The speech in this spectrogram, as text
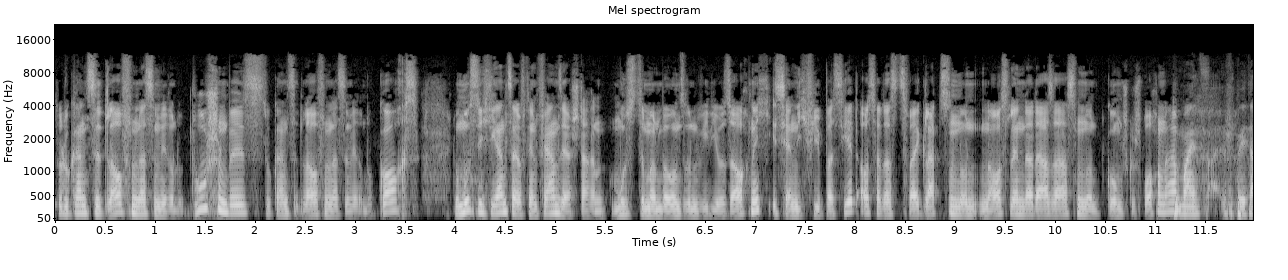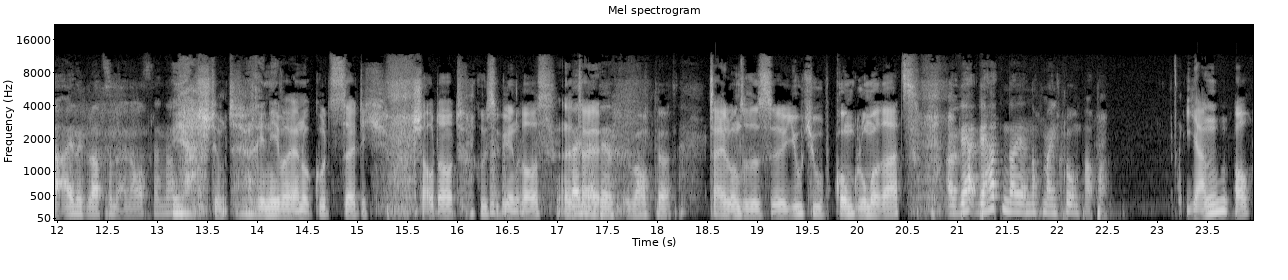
So, du kannst es laufen lassen, während du duschen bist, du kannst es laufen lassen, während du kochst. Du musst nicht die ganze Zeit auf den Fernseher starren. Musste man bei unseren Videos auch nicht. Ist ja nicht viel passiert, außer dass zwei Glatzen und ein Ausländer da saßen und komisch gesprochen Du haben. meinst später eine Glatze und ein Ausländer? Ja, stimmt. René war ja nur kurzzeitig. Shoutout, Grüße gehen raus. Äh, Teil. Teil unseres äh, YouTube-Konglomerats. Aber wir, wir hatten da ja noch meinen Klonpapa. Jan auch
